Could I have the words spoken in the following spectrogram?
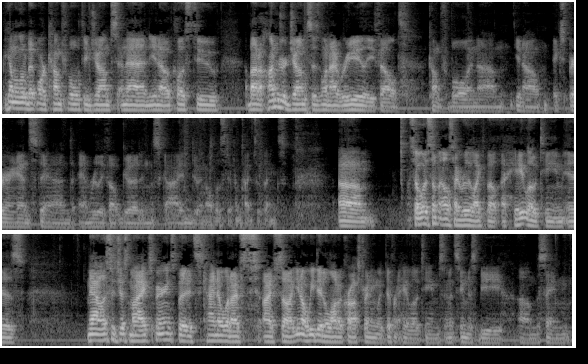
become a little bit more comfortable with your jumps. And then, you know, close to about 100 jumps is when I really felt comfortable and, um, you know, experienced and, and really felt good in the sky and doing all those different types of things. Um, so what something else I really liked about a Halo team is, now, this is just my experience, but it's kind of what I've I saw. You know, we did a lot of cross training with different Halo teams, and it seemed to be um, the same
